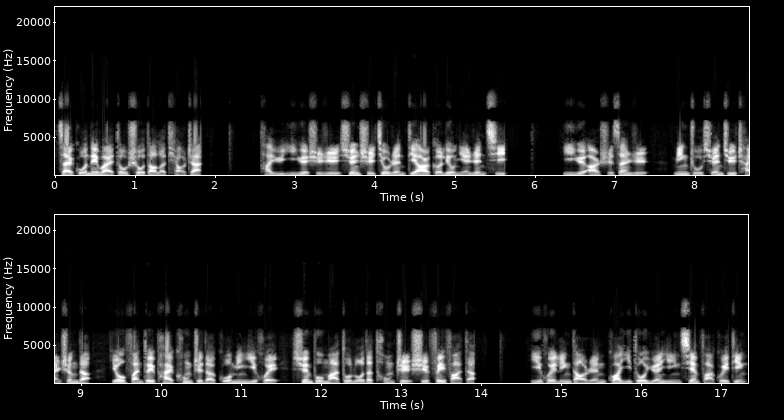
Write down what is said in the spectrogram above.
在国内外都受到了挑战。他于一月十日宣誓就任第二个六年任期。一月二十三日，民主选举产生的。由反对派控制的国民议会宣布马杜罗的统治是非法的。议会领导人瓜伊多援引宪法规定，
